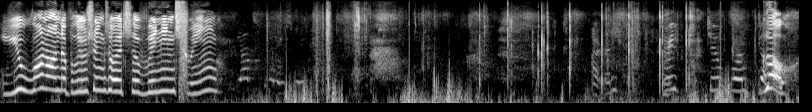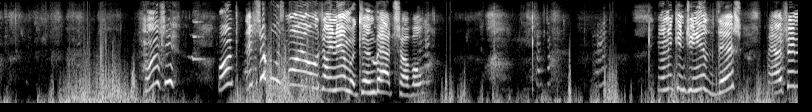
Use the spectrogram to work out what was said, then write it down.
You run on the blue string, so it's the winning string. Yeah, it's winning swing. Alright, ready? Three, two, one, go. Honestly, one, this shovel is more aerodynamic than that shovel. You want to continue this pattern?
